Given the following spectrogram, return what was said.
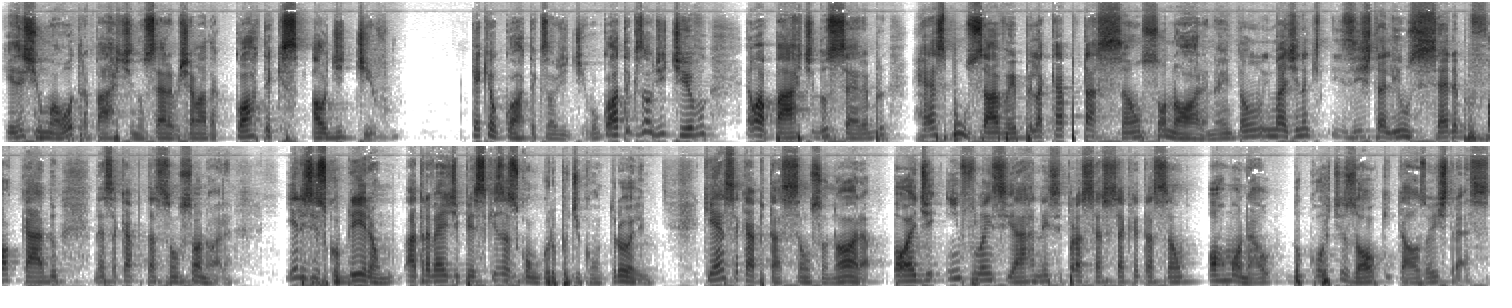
que existe uma outra parte no cérebro chamada córtex auditivo. O que é, que é o córtex auditivo? O córtex auditivo é uma parte do cérebro responsável pela captação sonora. Né? Então, imagina que exista ali um cérebro focado nessa captação sonora. E eles descobriram, através de pesquisas com grupo de controle, que essa captação sonora pode influenciar nesse processo de secretação hormonal do cortisol que causa o estresse.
